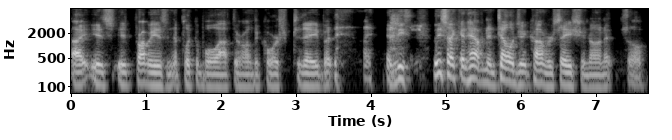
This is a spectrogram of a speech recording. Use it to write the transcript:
uh, it's, it probably isn't applicable out there on the course today. But at least at least I can have an intelligent conversation on it. So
